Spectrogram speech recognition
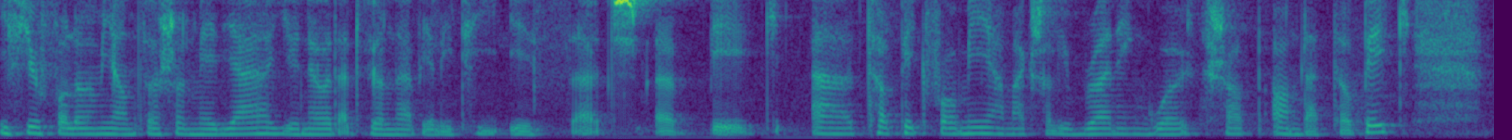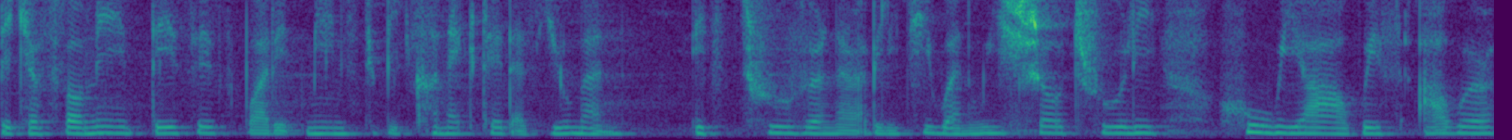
if you follow me on social media, you know that vulnerability is such a big uh, topic for me. I'm actually running workshop on that topic because for me, this is what it means to be connected as human. It's true vulnerability when we show truly who we are with our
